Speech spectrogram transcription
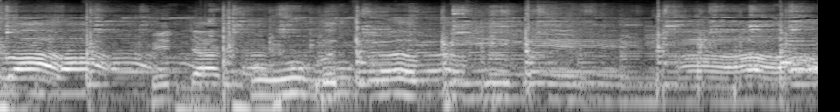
શિવા બેટા ખૂબ દ્રપીને રહેશે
